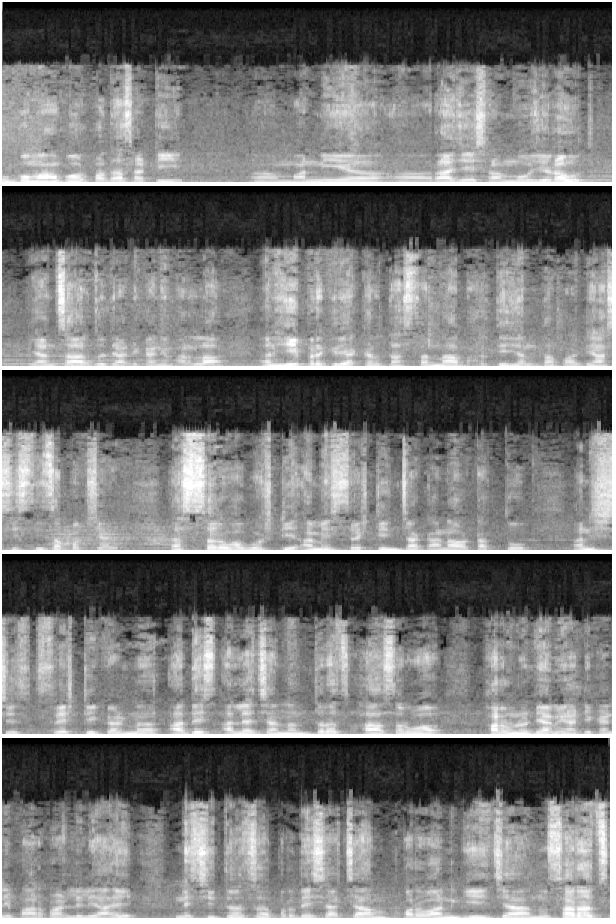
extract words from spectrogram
उपमहापौर पदासाठी माननीय राजेश रामभाऊजी राऊत यांचा अर्ज त्या ठिकाणी भरला. आणि ही प्रक्रिया करत असताना भारतीय जनता पार्टी हा शिस्तीचा पक्ष आहे. या सर्व गोष्टी आम्ही श्रेष्ठींच्या कानावर टाकतो आणि श्रेष्ठीकडनं आदेश आल्याच्या नंतरच हा सर्व फॉर्मॅलिटी आम्ही या ठिकाणी पार पाडलेली आहे. निश्चितच प्रदेशाच्या परवानगीच्या नुसारच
